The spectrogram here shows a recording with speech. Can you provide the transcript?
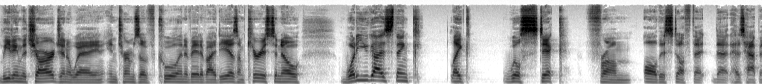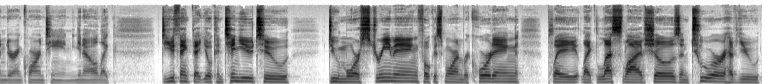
leading the charge in a way in, in terms of cool innovative ideas. I'm curious to know what do you guys think like will stick from all this stuff that that has happened during quarantine? You know like do you think that you'll continue to do more streaming, focus more on recording, play like less live shows and tour? Have you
